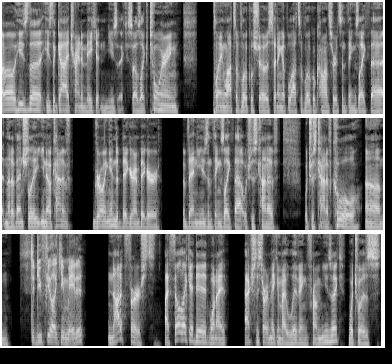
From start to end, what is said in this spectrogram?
oh, he's the he's the guy trying to make it in music. So I was like touring, playing lots of local shows, setting up lots of local concerts and things like that. And then eventually, you know, kind of growing into bigger and bigger venues and things like that, which was kind of which was kind of cool. Um, did you feel like you made it? Not at first. I felt like I did when I actually started making my living from music, which was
